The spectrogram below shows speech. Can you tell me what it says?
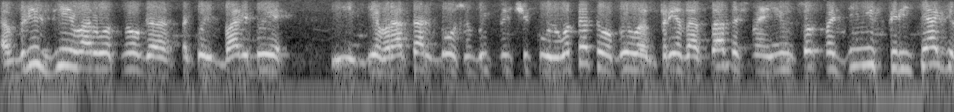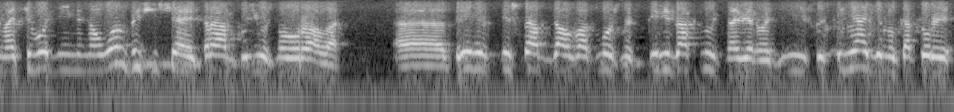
вблизи ворот много такой борьбы, и где вратарь должен быть на чеку. И вот этого было предостаточно. И, собственно, Денис Перетягин, а сегодня именно он защищает рамку Южного Урала – тренерский штаб дал возможность передохнуть, наверное, Денису Синягину, который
